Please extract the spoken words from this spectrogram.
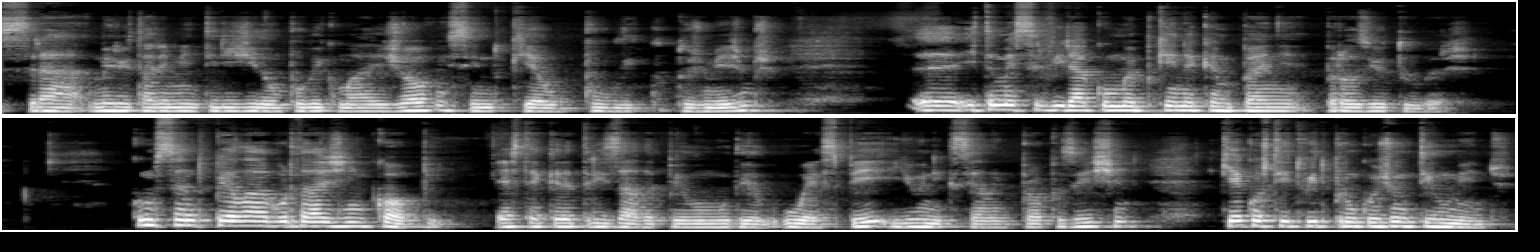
será maioritariamente dirigido a um público mais jovem, sendo que é o público dos mesmos, eh, e também servirá como uma pequena campanha para os youtubers. Começando pela abordagem copy, esta é caracterizada pelo modelo USP Unique Selling Proposition, que é constituído por um conjunto de elementos.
